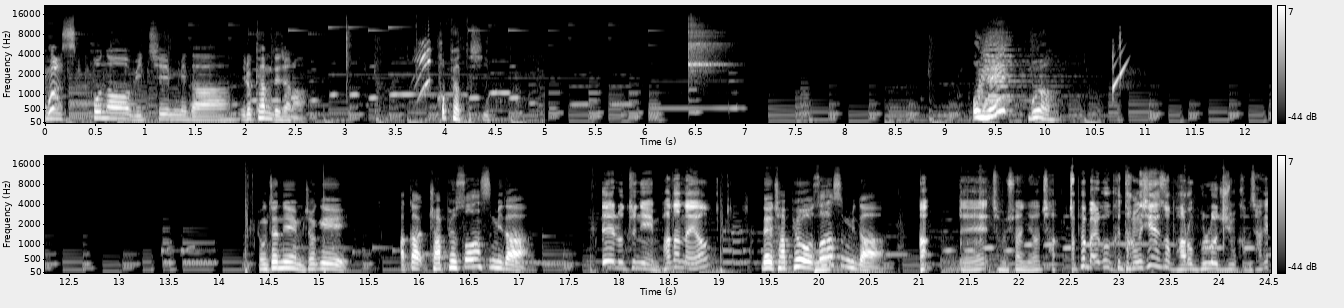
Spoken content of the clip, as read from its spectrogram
햄 스포너 위치입니다. 이렇게 하면 되잖아. 커피 왔다 씨. 어 얘? 뭐야? 영자님 저기 아까 좌표 써놨습니다. 네 로트님 받았나요? 네 좌표 써놨습니다. 네 잠시만요 자, 좌표 말고 그 당시에서 바로 불러주시면 감사하겠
